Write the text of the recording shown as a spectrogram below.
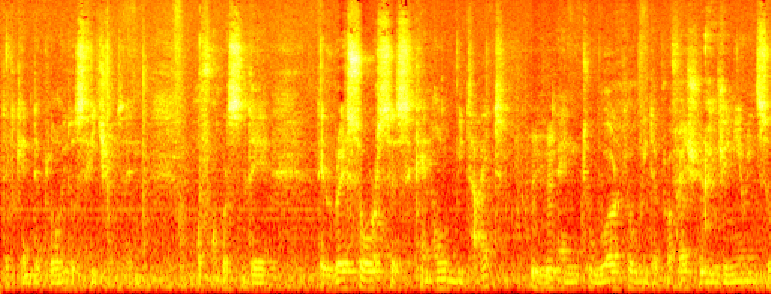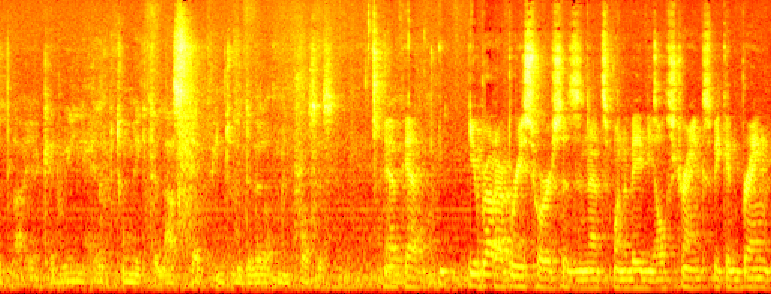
that can deploy those features. And of course, the the resources can all be tight mm-hmm. and to work with a professional engineering supplier can really help to make the last step into the development process. Yeah, yeah. You brought up resources, and that's one of AVL's strengths. We can bring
